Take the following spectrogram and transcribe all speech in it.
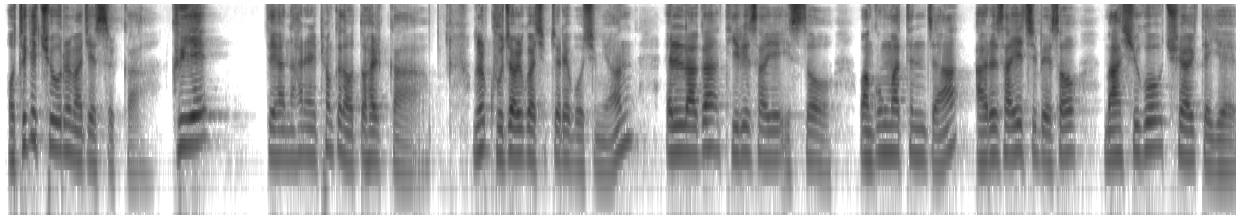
어떻게 최후를 맞이했을까? 그에 대한 하나님의 평가는 어떠할까? 오늘 9절과 10절에 보시면 엘라가 디르사에 있어 왕궁 맡은 자 아르사의 집에서 마시고 취할 때에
